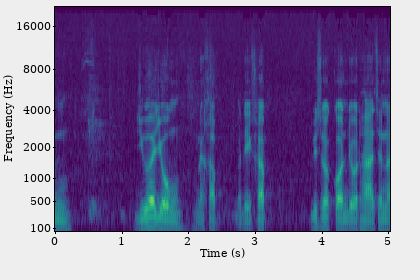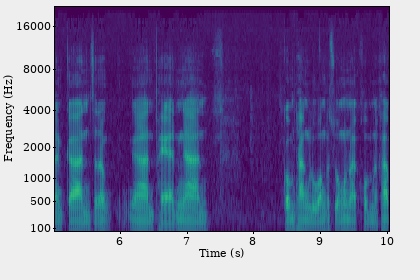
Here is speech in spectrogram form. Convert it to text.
นท์เยื้อยงนะครับสวัสดีครับ วิศวกรโยธาชำนาญการสำนักงานแผนงานกรมทางหลวงกระทรวงคมนาคมนะครับ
